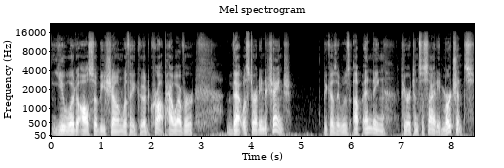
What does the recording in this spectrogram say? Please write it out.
you would also be shown with a good crop. However, that was starting to change because it was upending Puritan society. Merchants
